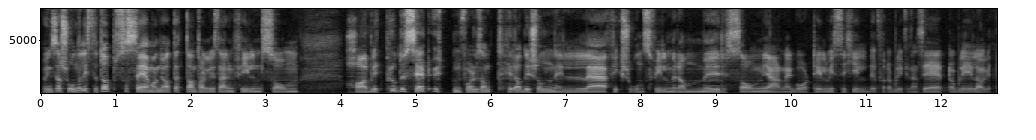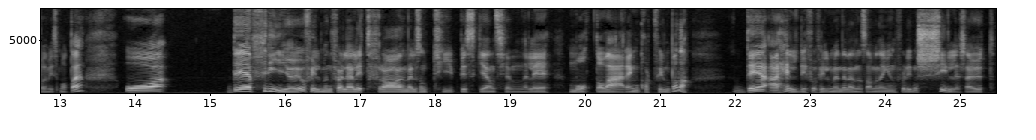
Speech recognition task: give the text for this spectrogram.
organisasjonene listet opp, så ser man jo at dette antageligvis er en film som har blitt produsert utenfor liksom, tradisjonelle fiksjonsfilmrammer som gjerne går til visse kilder for å bli finansiert og bli laget på en viss måte. Og det frigjør jo filmen, føler jeg, litt fra en veldig sånn typisk gjenkjennelig måte å være en kortfilm på, da. Det er heldig for filmen i denne sammenhengen, fordi den skiller seg ut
